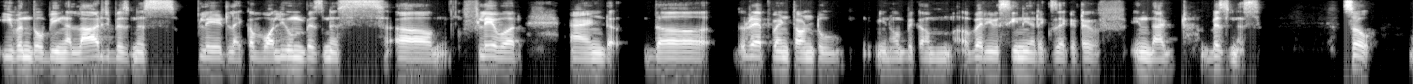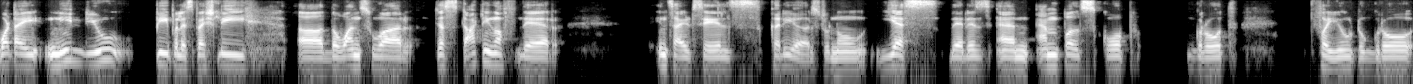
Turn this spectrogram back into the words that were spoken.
even though being a large business played like a volume business um, flavor and the rep went on to you know become a very senior executive in that business. So, what I need you people, especially uh, the ones who are just starting off their inside sales careers, to know yes, there is an ample scope growth for you to grow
